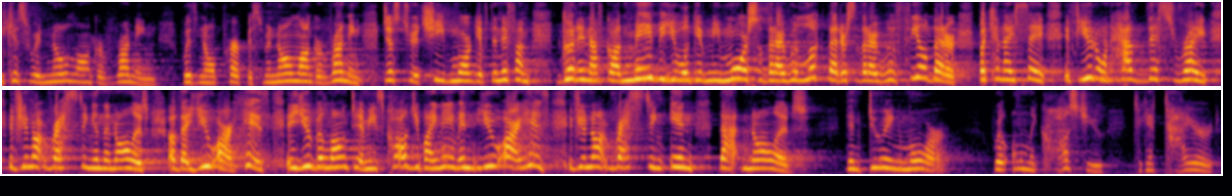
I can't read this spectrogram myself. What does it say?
Because we're no longer running with no purpose. We're no longer running just to achieve more gift. And if I'm good enough, God, maybe you will give me more so that I will look better, so that I will feel better. But can I say, if you don't have this right, if you're not resting in the knowledge of that you are His and you belong to Him, He's called you by name and you are His, if you're not resting in that knowledge, then doing more will only cause you to get tired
